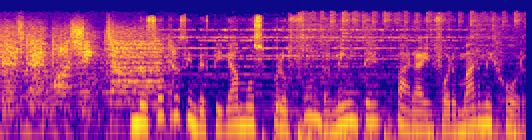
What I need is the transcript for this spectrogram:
Desde Washington. Nosotros investigamos profundamente para informar mejor.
